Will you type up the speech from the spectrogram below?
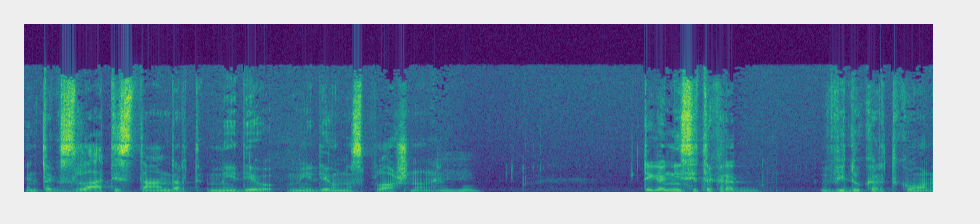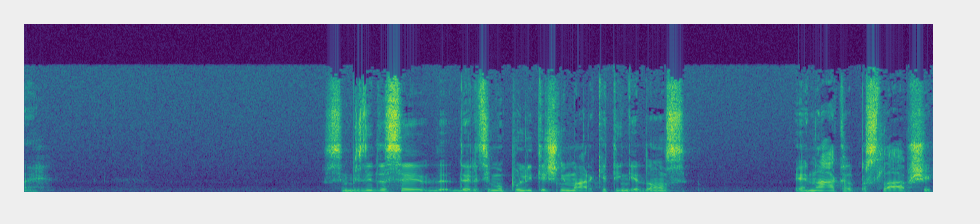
en tak zlati standard medijev, medijev na splošno. Mm -hmm. Tega nisi takrat videl kar tako. Ne. Se mi zdi, da, se, da, da recimo politični marketing je danes enak ali pa slabši,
